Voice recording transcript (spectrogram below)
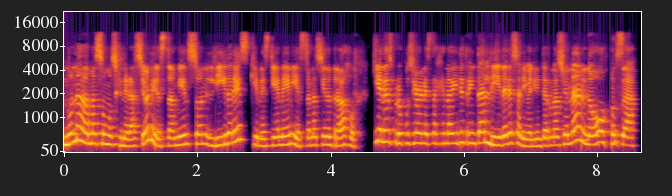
no nada más somos generaciones, también son líderes quienes tienen y están haciendo el trabajo. Quienes propusieron esta Agenda 2030, líderes a nivel internacional, ¿no? O sea,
